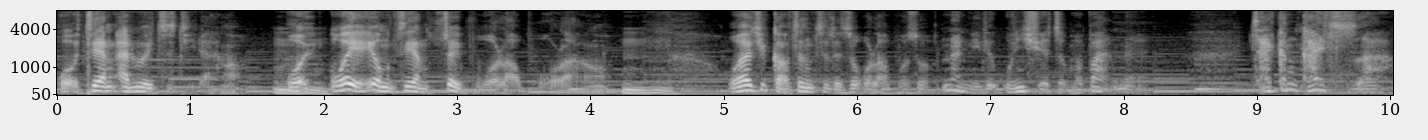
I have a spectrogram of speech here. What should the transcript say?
我这样安慰自己的哈，我我也用这样说服我老婆了哈。嗯嗯，我要去搞政治的时候，我老婆说：“那你的文学怎么办呢？才刚开始啊，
